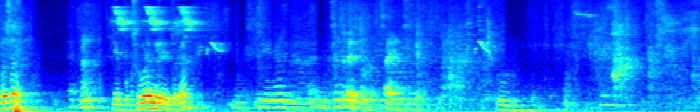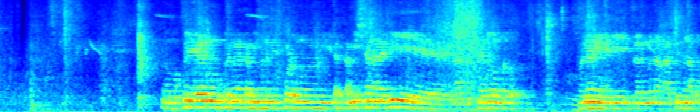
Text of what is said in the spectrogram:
ఓ సార్. ఈ బుక్స్ కూడా మీరే ఇస్తారా బుక్లు వేయడం బుక్ ఏమైనా కమిషన్ తీసుకోవడం ఇట్లా కమిషన్ అనేది నాకు డిక్షనరీలో ఉండదు. నేను ఏది ఇట్లా నాకు ఇది నాకు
